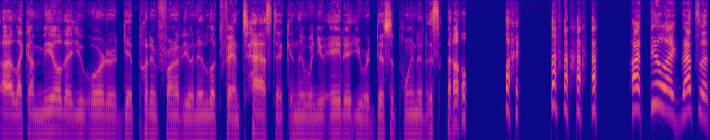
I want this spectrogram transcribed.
uh, like a meal that you ordered get put in front of you and it looked fantastic, and then when you ate it, you were disappointed as hell? I feel like that's a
